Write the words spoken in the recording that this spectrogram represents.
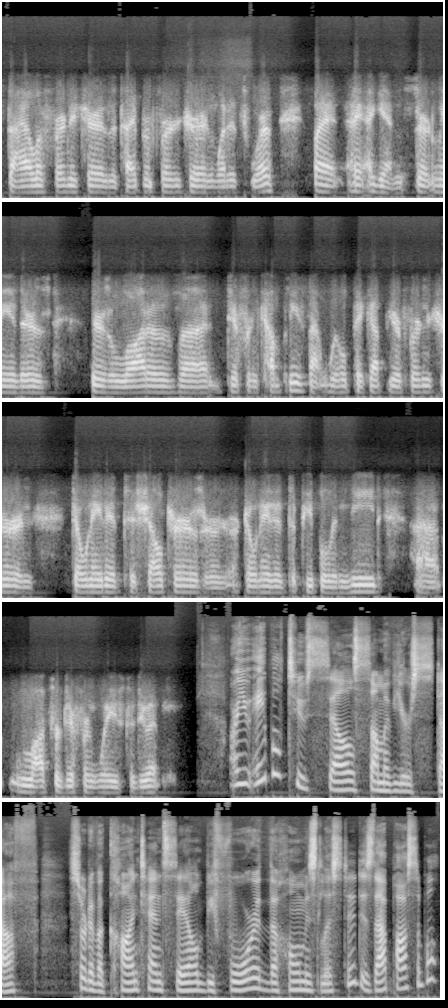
style of furniture and the type of furniture and what it's worth. But again, certainly there's there's a lot of uh, different companies that will pick up your furniture and donate it to shelters or, or donate it to people in need. Uh, lots of different ways to do it. Are you able to sell some of your stuff, sort of a content sale, before the home is listed? Is that possible?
